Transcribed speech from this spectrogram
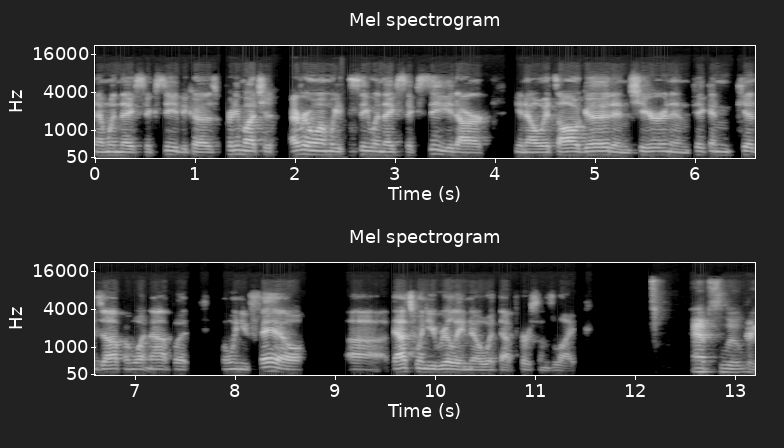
than when they succeed because pretty much everyone we see when they succeed are you know it's all good and cheering and picking kids up and whatnot but but when you fail uh, that's when you really know what that person's like. Absolutely.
